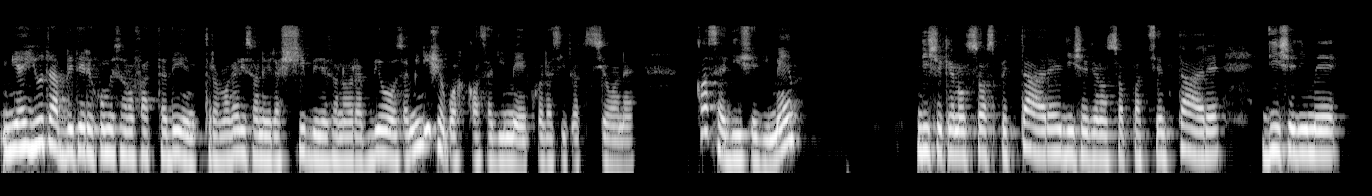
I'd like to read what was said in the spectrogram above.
Mi aiuta a vedere come sono fatta dentro, magari sono irascibile, sono rabbiosa, mi dice qualcosa di me quella situazione. Cosa dice di me? Dice che non so aspettare, dice che non so pazientare, dice di me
